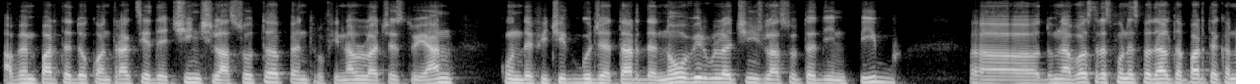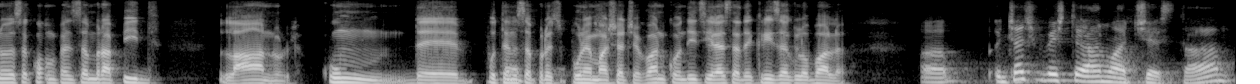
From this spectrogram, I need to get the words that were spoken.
avem parte de o contracție de 5% pentru finalul acestui an, cu un deficit bugetar de 9,5% din PIB. Uh, dumneavoastră spuneți pe de altă parte că noi o să compensăm rapid la anul. Cum de putem să presupunem așa ceva în condițiile astea de criză globală? Uh, în ceea ce privește anul acesta,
